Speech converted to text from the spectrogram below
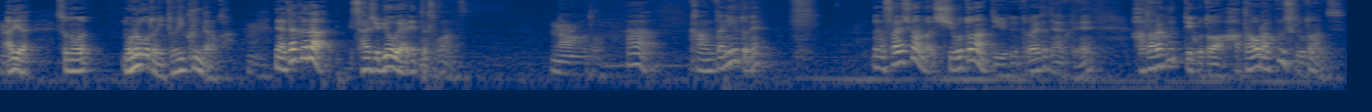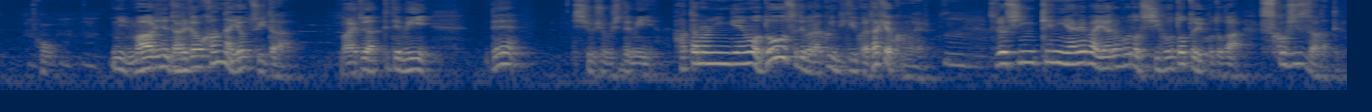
うん。あるいはその物事に取り組んだのか、でだから最初寮やれってそこなんです。なるほど。ああ簡単に言うとね。だから最初はまあ仕事なんていう捉え方じゃなくてね働くっていうことは旗を楽にすることなんです。ほ周りに誰か分かんないよ着いたら。バイトやっててもいい。で就職してもいい。旗の人間をどうすれば楽にできるかだけを考える。うん。それを真剣にやればやるほど仕事ということが少しずつ分かってくる。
